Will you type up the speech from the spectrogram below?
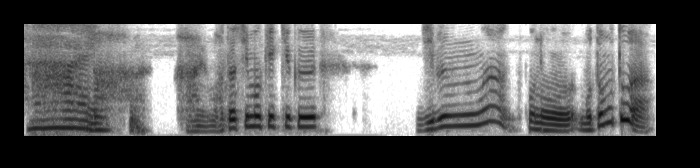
はい。まあ、はい。私も結局、自分は、この、もともとは、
